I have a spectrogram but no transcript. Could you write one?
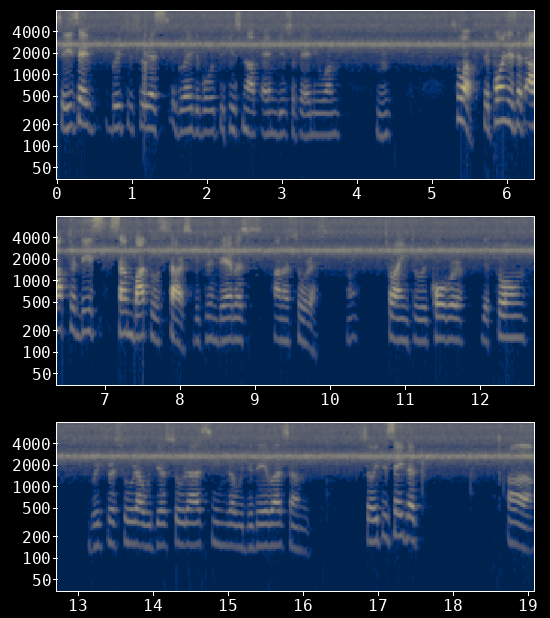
so he said Vritrasura is a great devotee, he's not envious of anyone. Hmm? So well, the point is that after this, some battle starts between Devas and Asuras, no? trying to recover the throne. Vritrasura with the Asuras, Indra with the Devas, and so it is said that uh,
